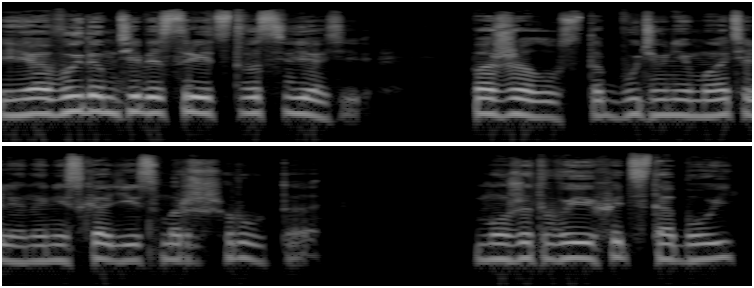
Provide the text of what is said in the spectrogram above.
Я выдам тебе средства связи. Пожалуйста, будь внимателен и не сходи с маршрута. Может, выехать с тобой?»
